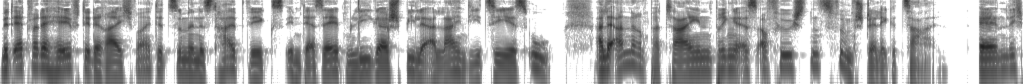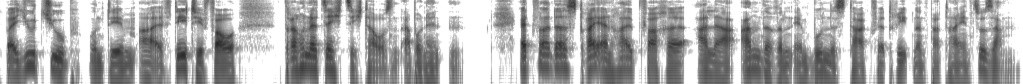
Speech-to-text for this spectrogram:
Mit etwa der Hälfte der Reichweite zumindest halbwegs in derselben Liga spiele allein die CSU. Alle anderen Parteien bringe es auf höchstens fünfstellige Zahlen. Ähnlich bei YouTube und dem AfD-TV 360.000 Abonnenten. Etwa das dreieinhalbfache aller anderen im Bundestag vertretenen Parteien zusammen.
